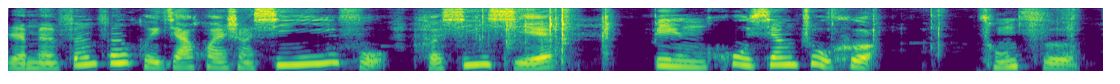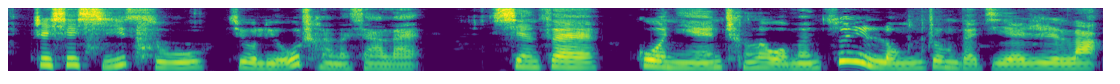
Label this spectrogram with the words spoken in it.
人们纷纷回家换上新衣服和新鞋，并互相祝贺。从此，这些习俗就流传了下来。现在，过年成了我们最隆重的节日了。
